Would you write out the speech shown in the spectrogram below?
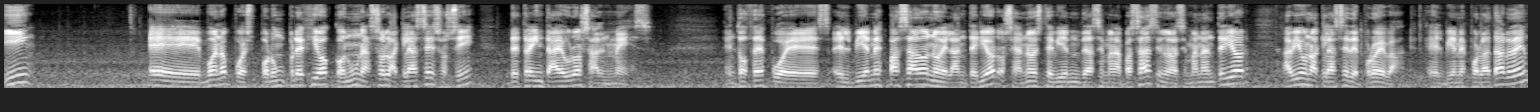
Y eh, bueno, pues por un precio con una sola clase, eso sí, de 30 euros al mes. Entonces, pues el viernes pasado, no el anterior, o sea, no este viernes de la semana pasada, sino la semana anterior, había una clase de prueba. El viernes por la tarde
